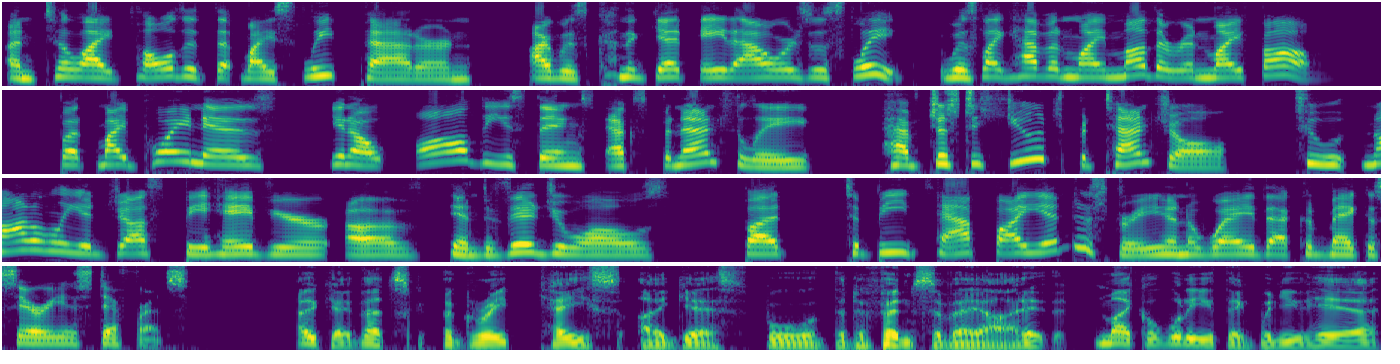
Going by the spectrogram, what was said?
until I told it that my sleep pattern I was going to get 8 hours of sleep. It was like having my mother in my phone. But my point is, you know, all these things exponentially have just a huge potential to not only adjust behavior of individuals, but to be tapped by industry in a way that could make a serious difference. Okay, that's a great case, I guess, for the defense of AI. Michael, what do you think when you hear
